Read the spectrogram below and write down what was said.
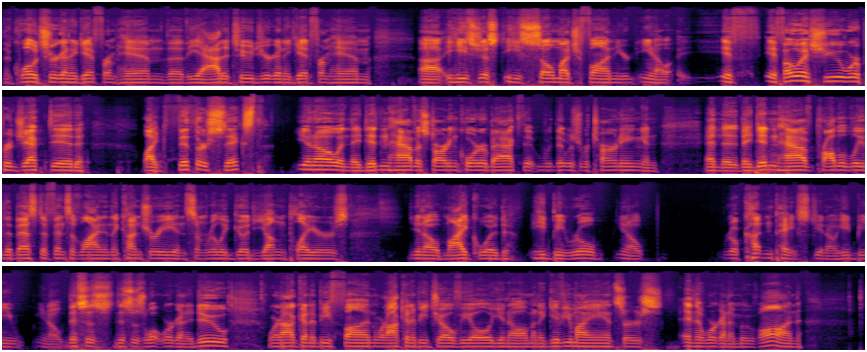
the quotes you're going to get from him, the the attitude you're going to get from him. Uh, he's just he's so much fun. You're you know if if OSU were projected like fifth or sixth you know, and they didn't have a starting quarterback that that was returning, and and the, they didn't have probably the best defensive line in the country and some really good young players. You know, Mike would he'd be real, you know, real cut and paste. You know, he'd be, you know, this is this is what we're going to do. We're not going to be fun. We're not going to be jovial. You know, I'm going to give you my answers, and then we're going to move on.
